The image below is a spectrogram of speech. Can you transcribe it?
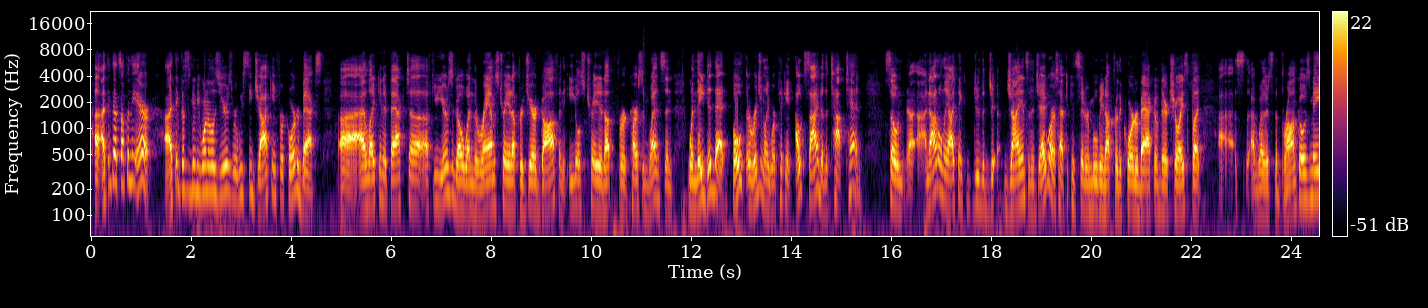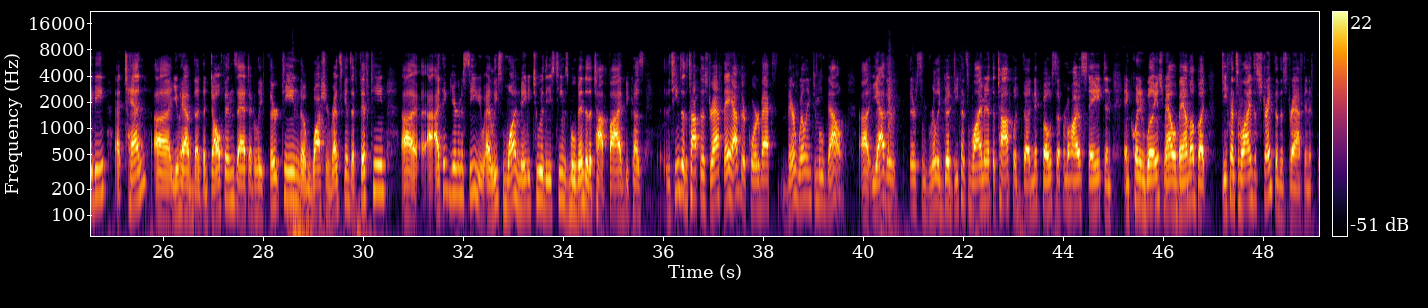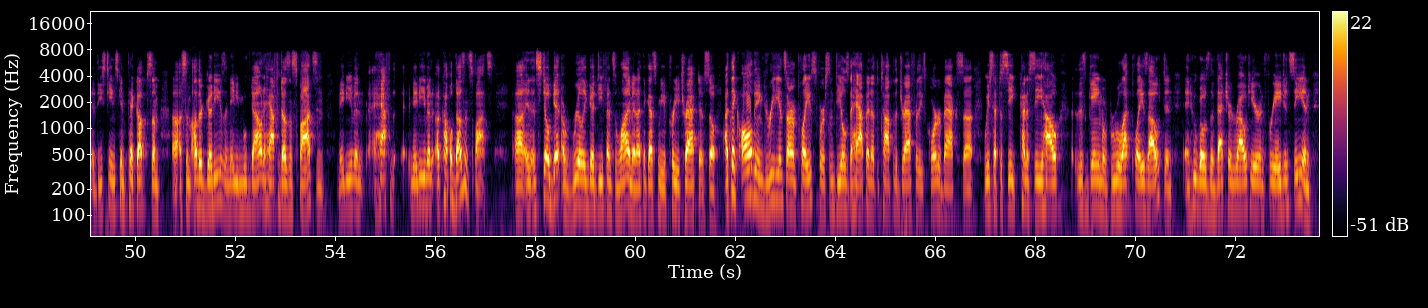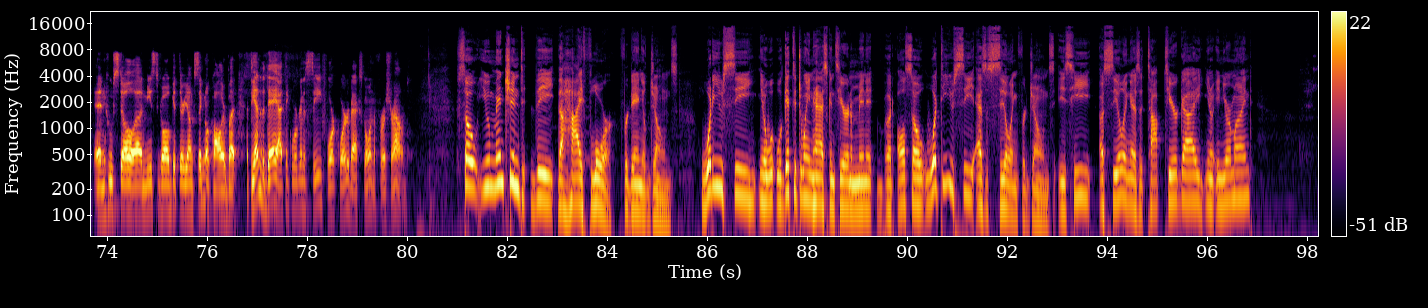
uh, I think that's up in the air. I think this is going to be one of those years where we see jockeying for quarterbacks. Uh, I liken it back to a few years ago when the Rams traded up for Jared Goff and the Eagles traded up for Carson Wentz. And when they did that, both originally were picking outside of the top 10. So uh, not only I think do the Gi- Giants and the Jaguars have to consider moving up for the quarterback of their choice, but uh, whether it's the Broncos maybe at 10. Uh, you have the, the Dolphins at, I believe, 13, the Washington Redskins at 15. Uh, I think you're going to see at least one, maybe two of these teams move into the top five because the teams at the top of this draft, they have their quarterbacks. They're willing to move down. Uh, yeah, there's some really good defensive linemen at the top with uh, Nick Bosa from Ohio State and, and Quinnen Williams from Alabama, but defensive line's a strength of this draft, and if, if these teams can pick up some uh, some other goodies and maybe move down a half a dozen spots and maybe even half, maybe even a couple dozen spots, uh, and, and, still get a really good defensive lineman, I think that's going to be pretty attractive. So I think all the ingredients are in place for some deals to happen at the top of the draft for these quarterbacks. Uh, we just have to see, kind of see how this game of roulette plays out, and, and who goes the veteran route here in free agency, and and who still uh, needs to go get their young signal caller. But at the end of the day, I think we're going to see four quarterbacks go in the first round. So you mentioned the the high floor for Daniel Jones. What do you see? You know, we'll, get to Dwayne Haskins here in a minute, but also, what do you see as a ceiling for Jones? Is he a ceiling as a top tier guy? You know, in your mind?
